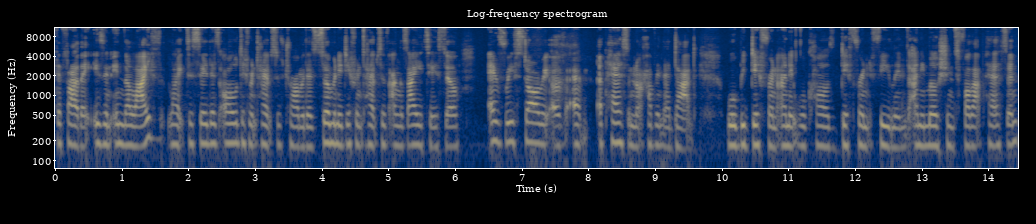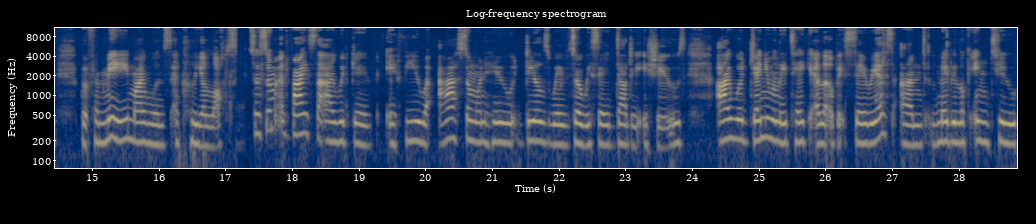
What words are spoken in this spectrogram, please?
the father isn't in the life. Like to say, there's all different types of trauma. There's so many different types of anxiety. So every story of a, a person not having their dad will be different and it will cause different feelings and emotions for that person. But for me, mine was a clear loss. So, some advice that I would give if you are someone who deals with, so we say, daddy issues, I would genuinely take it a little bit serious and maybe look into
